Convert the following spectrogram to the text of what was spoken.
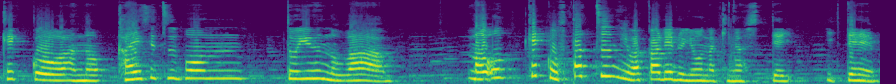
結構あの解説本というのは、まあ、結構2つに分かれるような気がしていて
